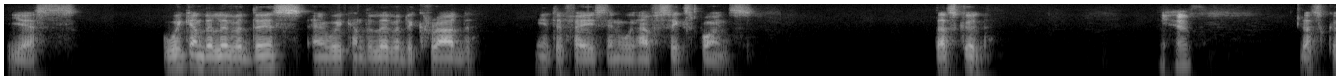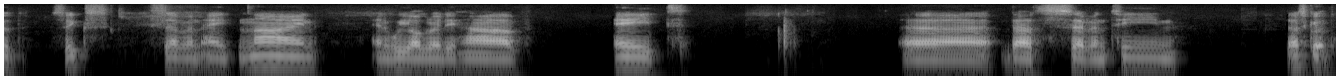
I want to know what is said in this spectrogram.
yes. We can deliver this, and we can deliver the CRUD interface, and we have six points. That's good. yep. That's good. Six, seven, eight, nine, and we already have eight. Uh, that's 17. That's good.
